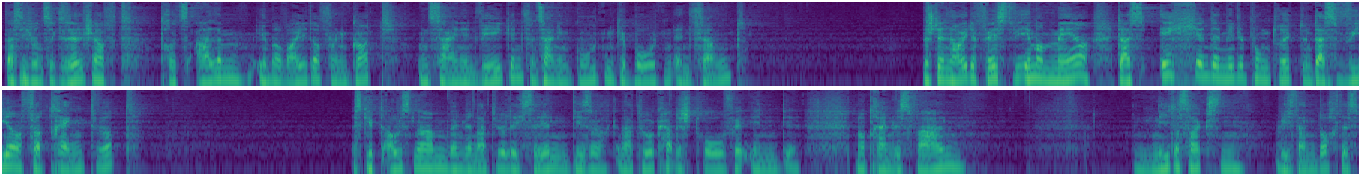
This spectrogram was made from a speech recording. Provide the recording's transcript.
dass sich unsere Gesellschaft trotz allem immer weiter von Gott und seinen Wegen, von seinen guten Geboten entfernt. Wir stellen heute fest, wie immer mehr das Ich in den Mittelpunkt rückt und das Wir verdrängt wird. Es gibt Ausnahmen, wenn wir natürlich sehen, in dieser Naturkatastrophe in Nordrhein-Westfalen Niedersachsen, wie dann doch das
